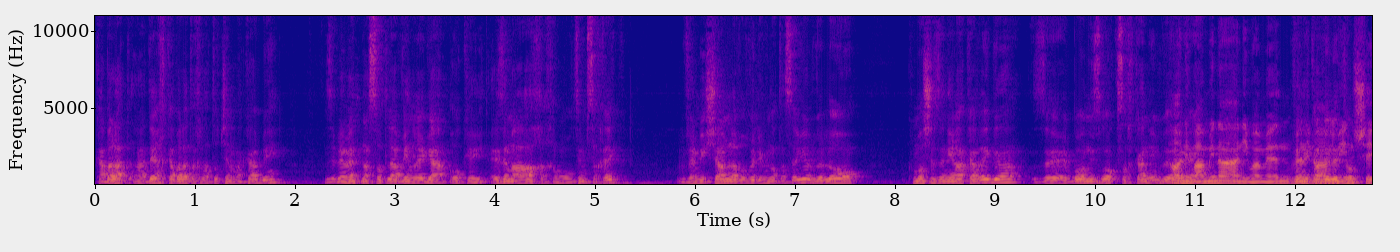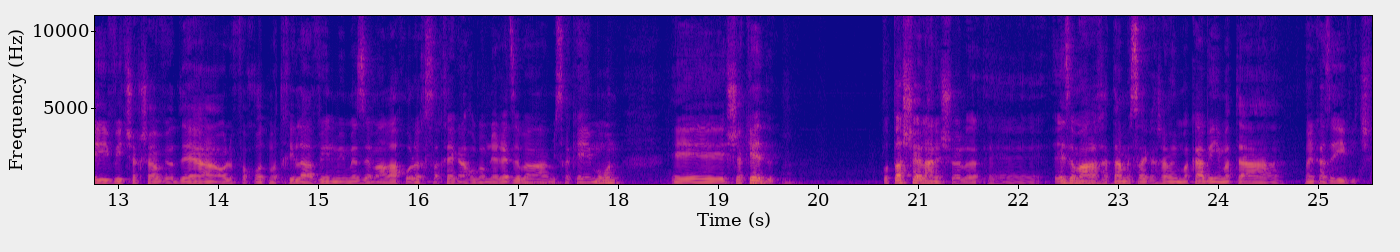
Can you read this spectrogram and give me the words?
שהדרך קבלת החלטות של מכבי, זה באמת לנסות להבין רגע, אוקיי, איזה מערך אנחנו רוצים לשחק, ומשם לבוא ולבנות את הסגל, ולא כמו שזה נראה כרגע, זה בואו נזרוק שחקנים. ו- לא, אני מאמין, אני מאמין, אני מאמין. שאיביץ' עכשיו יודע, או לפחות מתחיל להבין עם איזה מערך הוא הולך לשחק, אנחנו גם נראה את זה במשחקי אימון. אה, שקד, אותה שאלה אני שואל, אה, איזה מערך אתה משחק עכשיו עם מכבי אם אתה, בוא נקרא לזה איביץ'.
